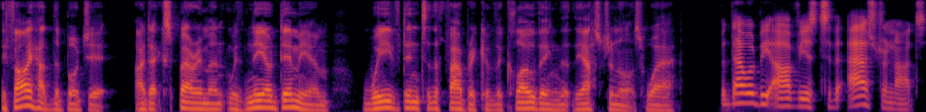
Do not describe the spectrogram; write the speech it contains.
If I had the budget, I'd experiment with neodymium weaved into the fabric of the clothing that the astronauts wear. But that would be obvious to the astronauts,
